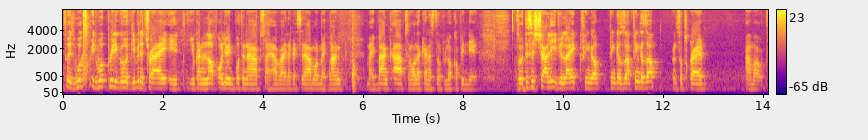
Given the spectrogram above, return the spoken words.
So it works it worked pretty good. Give it a try. It you can lock all your important apps. I have like I said I have all my bank my bank apps and all that kind of stuff lock up in there. So this is Charlie. If you like finger up fingers up fingers up and subscribe. I'm out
